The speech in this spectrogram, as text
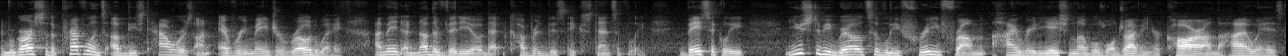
In regards to the prevalence of these towers on every major roadway, I made another video that covered this extensively. Basically, used to be relatively free from high radiation levels while driving your car on the highways.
